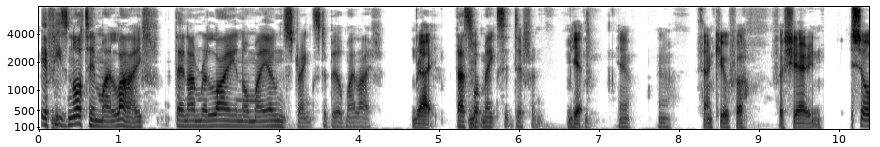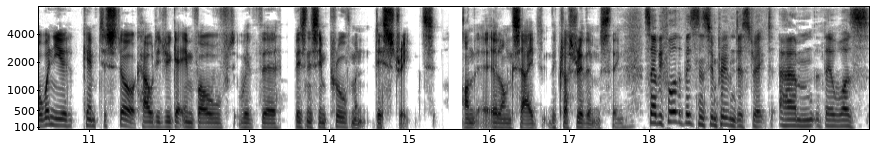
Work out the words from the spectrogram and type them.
If he's not in my life, then I'm relying on my own strengths to build my life. Right. That's mm. what makes it different. Yeah. Yeah. yeah. Thank you for, for sharing. So, when you came to Stoke, how did you get involved with the Business Improvement District? On the, alongside the Cross Rhythms thing. So before the Business Improvement District, um, there was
